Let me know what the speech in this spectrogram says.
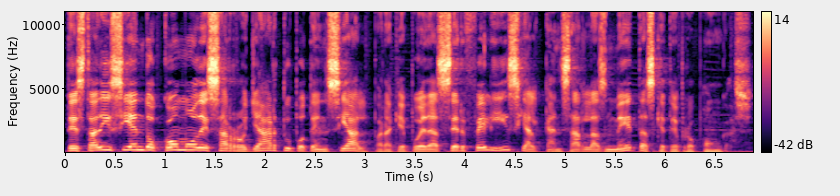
Te está diciendo cómo desarrollar tu potencial para que puedas ser feliz y alcanzar las metas que te propongas.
